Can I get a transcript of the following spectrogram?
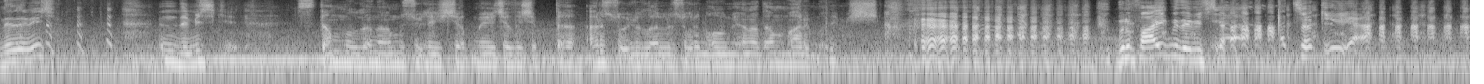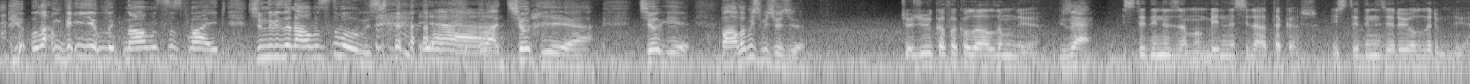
Ne demiş? Demiş ki İstanbul'da namusuyla iş yapmaya çalışıp da Ersoylularla sorun olmayan adam var mı demiş. Bunu Faik mi demiş? Çok iyi ya. Ulan bin yıllık namussuz Faik. Şimdi bize namuslu mu olmuş? ya. Ulan çok iyi ya. Çok iyi. Bağlamış mı çocuğu? Çocuğu kafa kolu aldım diyor. Güzel. İstediğiniz zaman beline silah takar. istediğiniz yere yollarım diyor.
